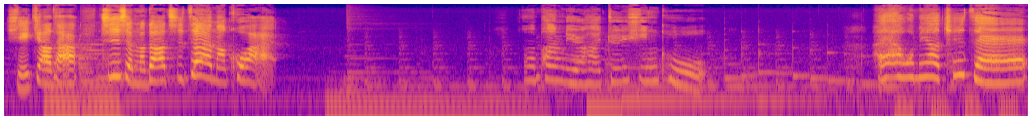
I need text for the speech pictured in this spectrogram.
谁叫他吃什么都要吃这么快？那胖脸还真辛苦，还好我没有吃籽儿。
